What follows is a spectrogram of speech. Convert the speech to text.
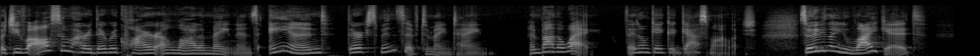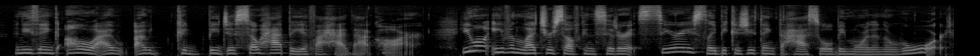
But you've also heard they require a lot of maintenance and they're expensive to maintain. And by the way, they don't get good gas mileage. So even though you like it and you think, oh, I, I could be just so happy if I had that car, you won't even let yourself consider it seriously because you think the hassle will be more than the reward.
